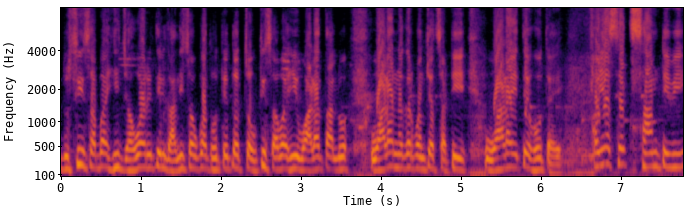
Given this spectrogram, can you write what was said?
दुसरी सभा ही जव्हार येथील गांधी चौकात होते तर चौथी सभा ही वाडा तालु वाडा नगरपंचायतसाठी वाडा येथे होत आहे. Fayyad Shaikh Saam T V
